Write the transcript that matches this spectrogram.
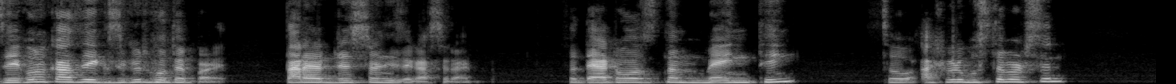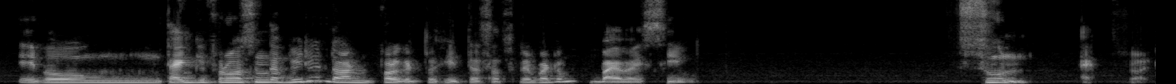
যে কোনো কাজ এক্সিকিউট হতে পারে তার অ্যাড্রেসটা নিজের কাছে রাখবে তো that was the main thing তো আশা করি বুঝতে পারছেন এবং thank you for watching the video. Don't forget to hit the subscribe button. Bye bye, see you soon actually.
